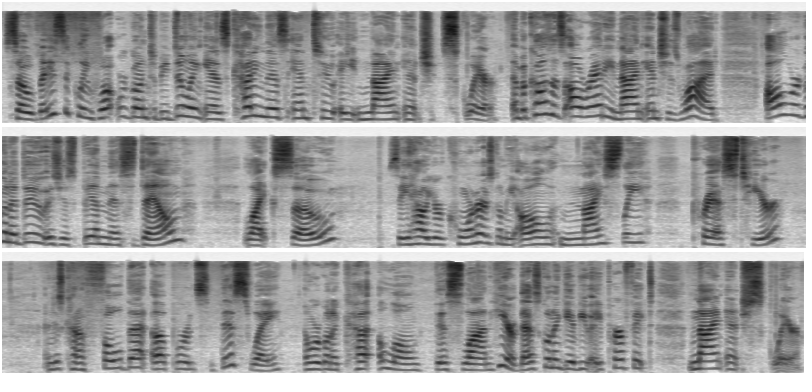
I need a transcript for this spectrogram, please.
So basically what we're going to be doing is cutting this into a 9 inch square. And because it's already 9 inches wide, all we're going to do is just bend this down like so. See how your corner is going to be all nicely pressed here. And just kind of fold that upwards this way. And we're going to cut along this line here. That's going to give you a perfect 9 inch square.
